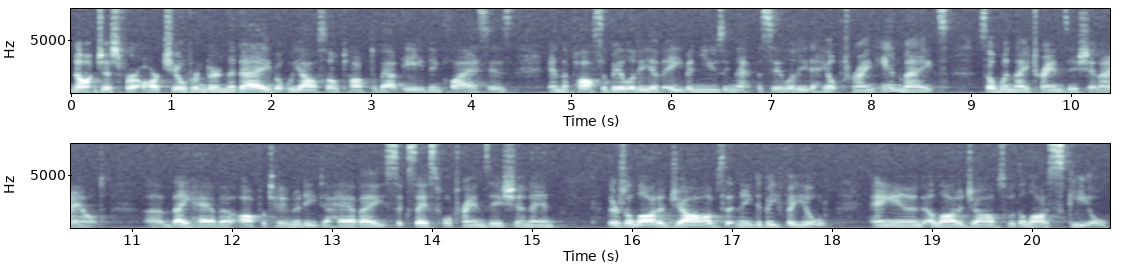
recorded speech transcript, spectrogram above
not just for our children during the day, but we also talked about evening classes and the possibility of even using that facility to help train inmates so when they transition out, um, they have an opportunity to have a successful transition. And there's a lot of jobs that need to be filled and a lot of jobs with a lot of skill.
